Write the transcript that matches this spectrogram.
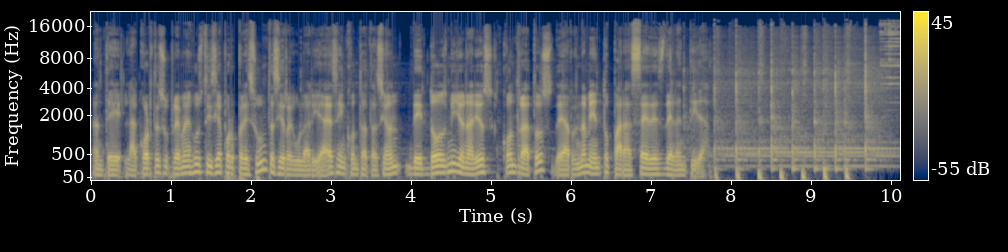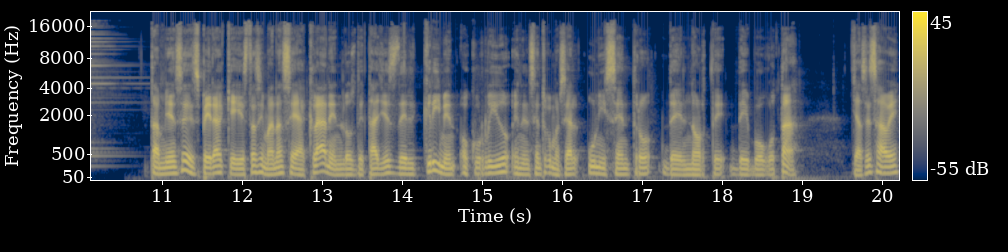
ante la Corte Suprema de Justicia por presuntas irregularidades en contratación de dos millonarios contratos de arrendamiento para sedes de la entidad. También se espera que esta semana se aclaren los detalles del crimen ocurrido en el centro comercial Unicentro del norte de Bogotá. Ya se sabe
